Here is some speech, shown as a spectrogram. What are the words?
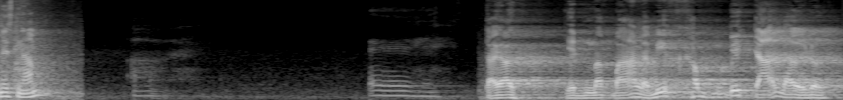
Miss Nam? trời ơi nhìn mặt bà là biết không biết trả lời rồi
